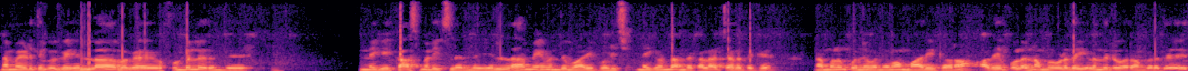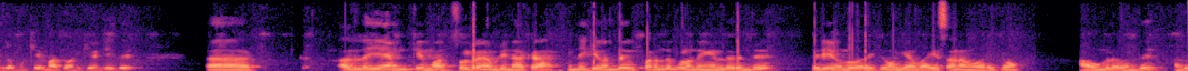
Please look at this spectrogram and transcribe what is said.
நம்ம எடுத்துக்க எல்லா வகை ஃபுட்டில் இருந்து இன்றைக்கி காஸ்மெட்டிக்ஸில் இருந்து எல்லாமே வந்து மாறி போயிடுச்சு இன்றைக்கி வந்து அந்த கலாச்சாரத்துக்கு நம்மளும் கொஞ்சம் கொஞ்சமாக மாறிட்டு வரோம். அதே போல் நம்மளோடதை இழந்துட்டு வரோங்கிறது இதில் முக்கியமாக கவனிக்க வேண்டியது. அதில் ஏன் முக்கியமாக சொல்கிறேன் அப்படின்னாக்கா இன்றைக்கி வந்து பிறந்த குழந்தைங்கள்லேருந்து பெரியவங்க வரைக்கும் ஏன் வயசானவங்க வரைக்கும் அவங்கள வந்து அந்த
